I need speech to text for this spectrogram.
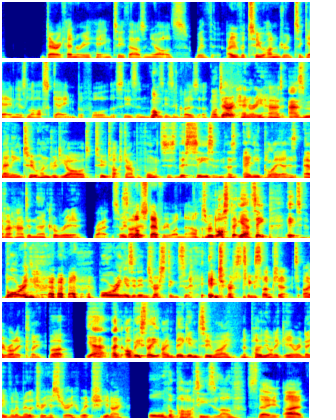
Derrick Henry hitting 2,000 yards with over 200 to get in his last game before the season Well- season closer. Well, Derrick Henry had as many 200 yard, two touchdown performances this season as any player has ever had in their career. Right, so we've So- lost everyone now. So we've lost it. Yeah, see, it's boring. boring is an interesting, interesting subject, ironically. But yeah, and obviously, I'm big into my Napoleonic era naval and military history, which you know all the parties love. So I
